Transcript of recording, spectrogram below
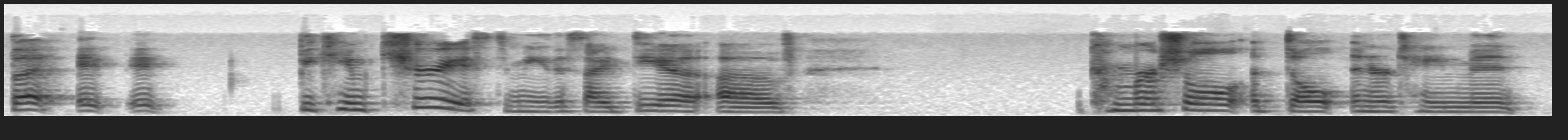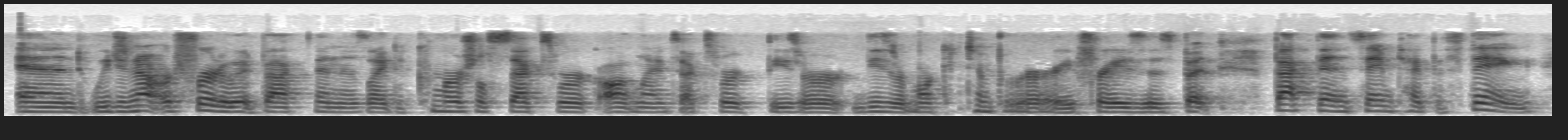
But it, it became curious to me, this idea of commercial adult entertainment and we did not refer to it back then as like a commercial sex work online sex work. These are these are more contemporary phrases but back then same type of thing.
